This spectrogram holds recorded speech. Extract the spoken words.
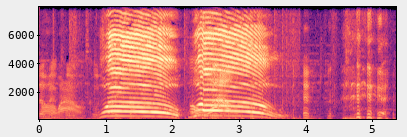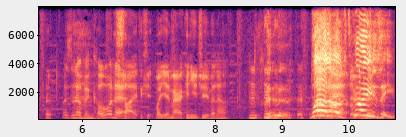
Oh, little Oh, wow. Cool, cool Whoa! Whoa! stunt. It was a little bit cool, wasn't it? It's like, what, you're an American YouTuber now? Wow, that was crazy!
